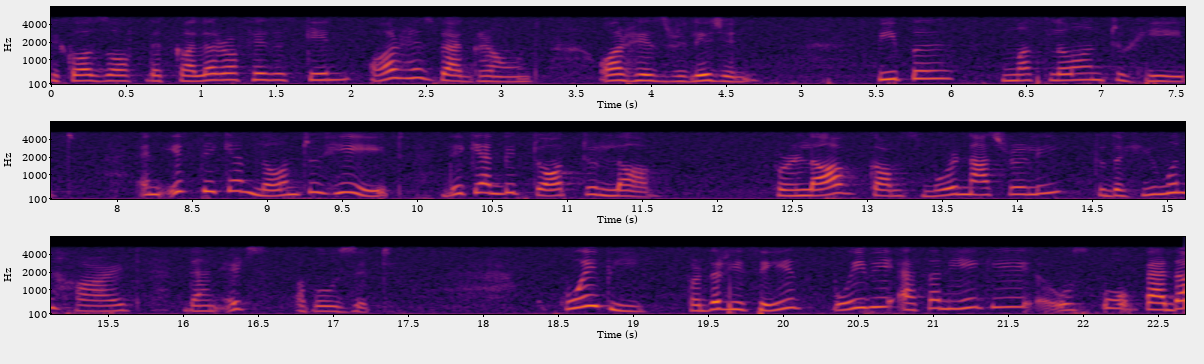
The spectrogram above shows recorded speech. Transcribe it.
because of the color of his skin or his background or his religion. People must learn to hate. And if they can learn to hate, they can be taught to love. For love comes more naturally to the human heart than its opposite. कोई भी फर्दर ही सेज कोई भी ऐसा नहीं है कि उसको पैदा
